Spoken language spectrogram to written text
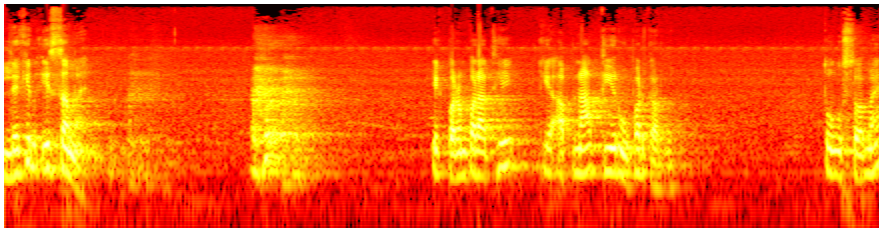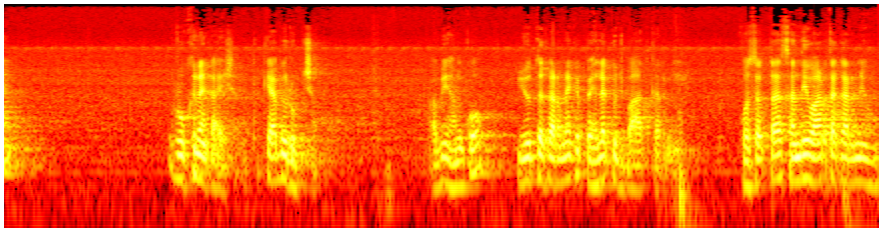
लेकिन इस समय एक परंपरा थी कि अपना तीर ऊपर कर दो तो उस समय रुकने का इशारा था कि अभी रुक जाओ। अभी हमको युद्ध करने के पहले कुछ बात करनी है। हो सकता है संधि वार्ता करनी हो।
